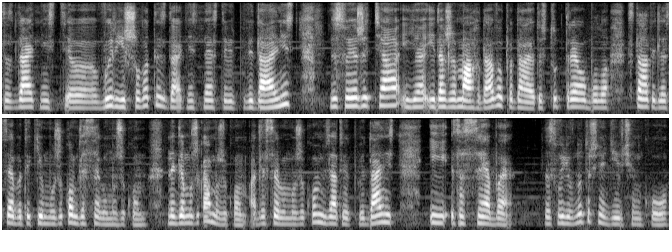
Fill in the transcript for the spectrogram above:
за здатність е, вирішувати, здатність нести відповідальність за своє життя. І я і навіть маг да, випадає. Тобто тут треба було стати для себе таким мужиком, для себе мужиком. Не для мужика мужиком, а для себе мужиком взяти відповідальність і за себе. За свою внутрішню дівчинку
